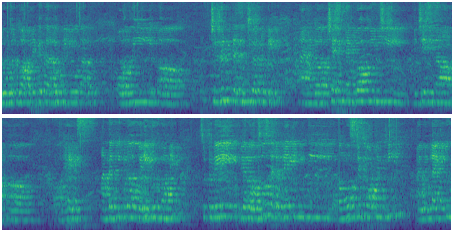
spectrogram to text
local cooperative గారు డిఓ గారు all the children present here today and chess network నుంచి చేసిన హెడ్స్ అందరికీ కూడా very good morning So today we are also celebrating the uh, most importantly, I would like to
